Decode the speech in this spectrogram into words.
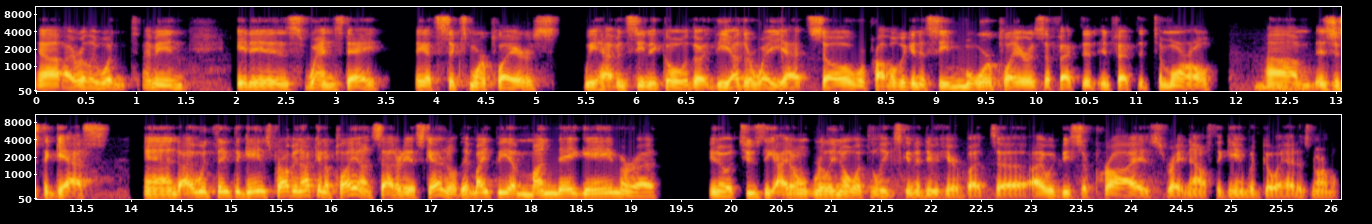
Yeah, I really wouldn't. I mean, it is Wednesday. They got six more players. We haven't seen it go the, the other way yet, so we're probably going to see more players affected infected tomorrow. Um, is just a guess. And I would think the game's probably not going to play on Saturday as scheduled. It might be a Monday game or a you know, a Tuesday. I don't really know what the league's going to do here, but uh, I would be surprised right now if the game would go ahead as normal.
